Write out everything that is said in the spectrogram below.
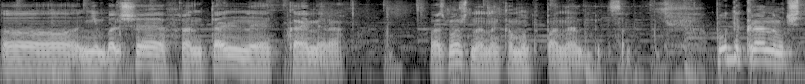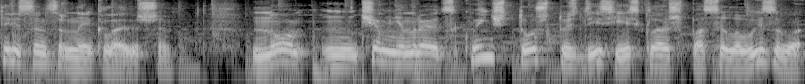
э, небольшая фронтальная камера. Возможно, она кому-то понадобится. Под экраном 4 сенсорные клавиши. Но чем мне нравится Quinch, то, что здесь есть клавиша посыла вызова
